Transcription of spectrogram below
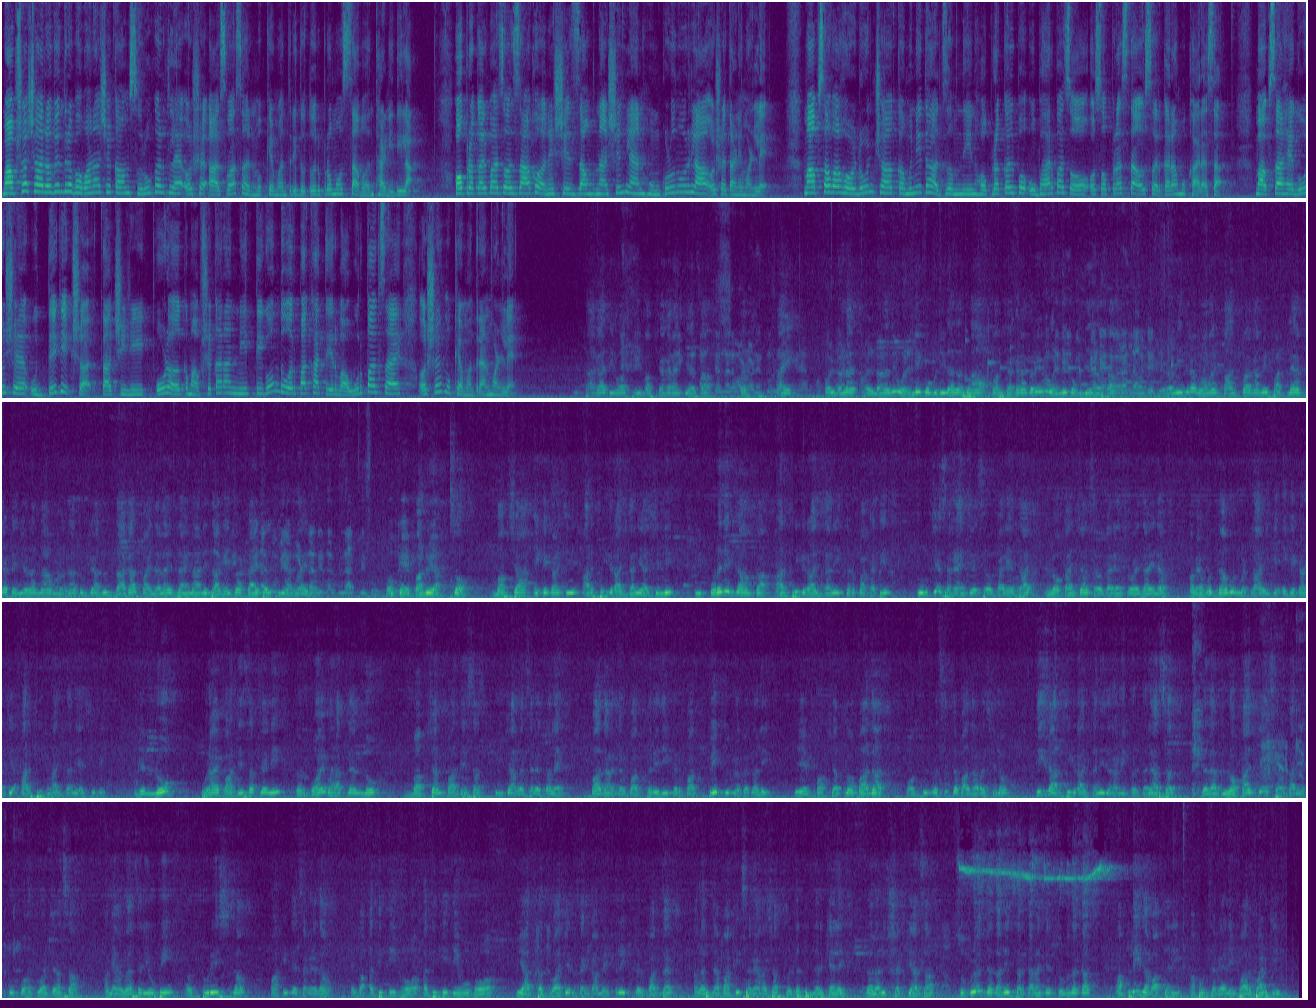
म्हापशाच्या रवींद्र भवनाचे काम सुरू करतले अशें आश्वासन मुख्यमंत्री दोतोर प्रमोद सावंत हांणी दिला. हो प्रकल्पाचो जागो निश्चित जावंक नाशिल्ल्यान हुमकळून उरला अशें ताणें म्हणलें. म्हापसा वा हळडोणच्या कम्युनिटात जमनीन हो प्रकल्प उबारपाचो असो प्रस्ताव सरकारा मुखार आसा. म्हापसा हे गोंयचे उद्देगीक शार ताची ही ओळख म्हापशेकारांनी तिगोवन दवरपा खातीर वावुरपाक जाय अशें मुख्यमंत्र्यान म्हणलें. जागा दिवप ही म्हापशाकारांची आसा आयक हळदणा हळदणांनी व्हडली कोमुनिदाद आसा म्हापशाकारां कडेन व्हडली कोमुनिदाद आसा रवींद्र भवन बांदपाक आमी फाटल्या आमच्या टेन्युरान ना म्हणून तुमची अजून जागाच फायनलायज जायना आनी जागेचो टायटल क्लियर जायना ओके बांदुया सो म्हापशा एकेकाळची आर्थीक राजधानी आशिल्ली ती परत एकदां आमकां आर्थीक राजधानी करपा खातीर तुमचे सगळ्यांचे सहकार्य जाय लोकांच्या सहकार्या शिवाय जायना. हांवें मुद्दामून म्हटलां ही एकेकाळची आर्थीक राजधानी आशिल्ली म्हणजे लोक पुराय बार्देसांतले न्ही तर गोंयभरांतल्यान लोक म्हापशान बार्देसांत तुमच्या हांगासर येताले बाजार करपाक खरेदी करपाक वेगवेगळ्यो गजाली. म्हणजे म्हापशांतलो बाजार हो सुप्रसिद्ध बाजार आशिल्लो. तीच आर्थीक राजधानी जर आमी करतले आसत जाल्यार लोकांचें सहकार्य खूब म्हत्वाचें आसा. आमी हांगासर येवपी ट्युरिस्ट जावं बाकीचे सगळे जावं. तांकां अतिथी भव अतिथी देवो भव ह्या तत्वाचेर तांकां आमी ट्रीट करपाक जाय. हांगासल्या बाकी सगळ्या अशाच पद्दतीन जर केलें जाल्यारूच शक्य आसा सगळ्योच गजाली सरकाराचेर सोडू नाकात. आपली जबाबदारी आपूण सगळ्यांनी पार पाडची.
